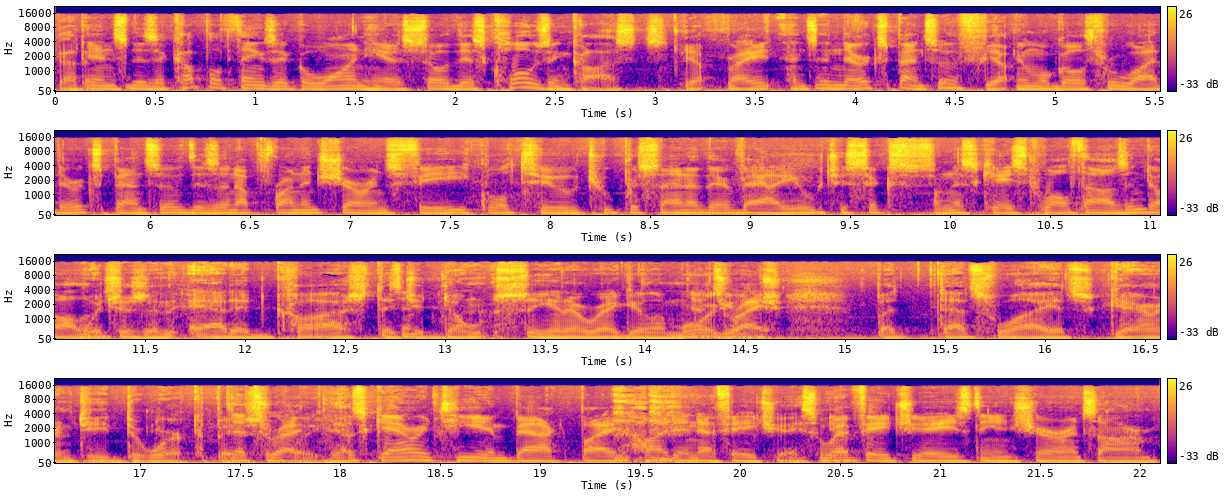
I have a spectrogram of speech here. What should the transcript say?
got it. And there's a couple of things that go on here. So there's closing costs, Yep. right? And, and they're expensive. Yep. And we'll go through why they're expensive. There's an upfront insurance fee equal to two percent of their value, which is six. In this case, twelve thousand dollars. Which is an added cost that It's you an- don't see in a regular mortgage. That's right. But that's why it's guaranteed to work. Basically. That's right. Yeah. It's guaranteed and backed by HUD and FHA. So Yep. FHA is the insurance arm,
